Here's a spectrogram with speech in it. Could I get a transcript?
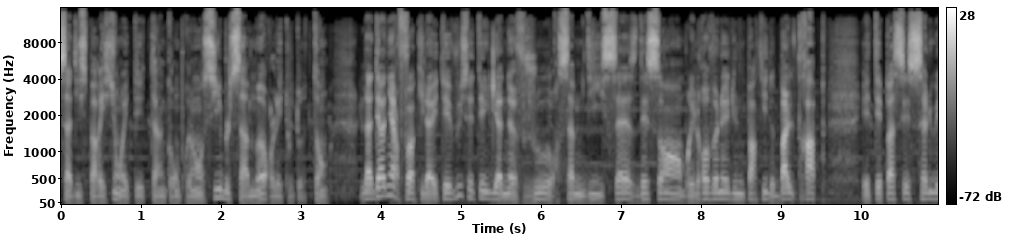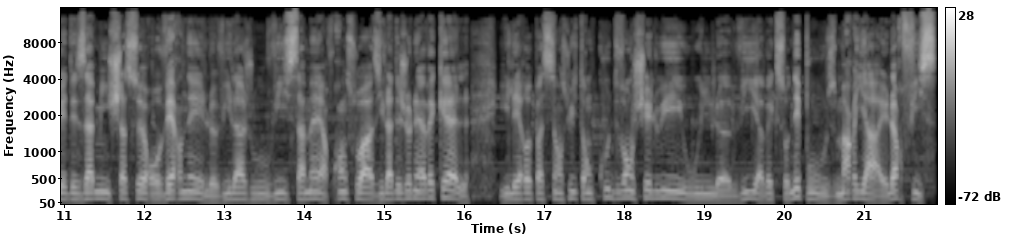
Sa disparition était incompréhensible, sa mort l'est tout autant. La dernière fois qu'il a été vu, c'était il y a neuf jours, samedi 16 décembre. Il revenait d'une partie de Baltrap, était passé saluer des amis chasseurs au Vernet, le village où vit sa mère Françoise. Il a déjeuné avec elle. Il est repassé ensuite en coup de vent chez lui, où il vit avec son épouse, Maria, et leur fils.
